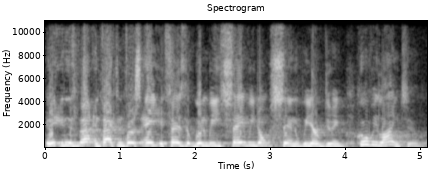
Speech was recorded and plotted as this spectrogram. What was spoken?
in fact, in verse 8, it says that when we say we don't sin, we are doing, who are we lying to?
